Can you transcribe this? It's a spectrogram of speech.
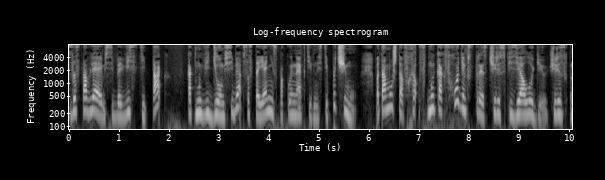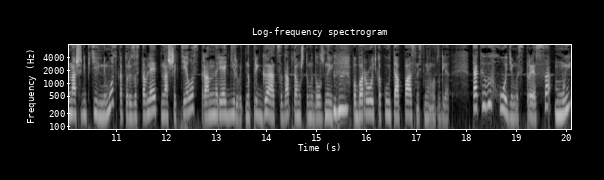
заставляем себя вести так, как мы ведем себя в состоянии спокойной активности. Почему? Потому что мы как входим в стресс через физиологию, через наш рептильный мозг, который заставляет наше тело странно реагировать, напрягаться, да, потому что мы должны Мгм. побороть какую-то опасность, на его взгляд. Так и выходим из стресса мы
